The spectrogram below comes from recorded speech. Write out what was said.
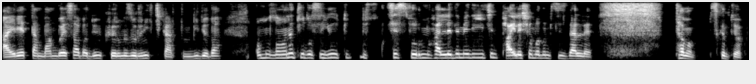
Ayrıyetten ben bu hesaba dün kırmızı runik çıkarttım videoda. Ama lanet olası YouTube bu ses sorununu halledemediği için paylaşamadım sizlerle. tamam sıkıntı yok.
